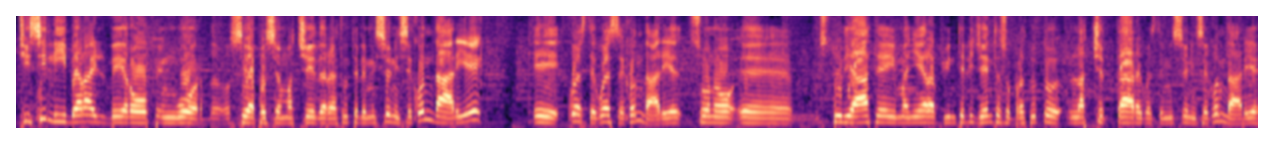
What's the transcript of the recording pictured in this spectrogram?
ci si libera il vero open world, ossia possiamo accedere a tutte le missioni secondarie e queste, queste secondarie sono eh, studiate in maniera più intelligente, soprattutto l'accettare queste missioni secondarie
